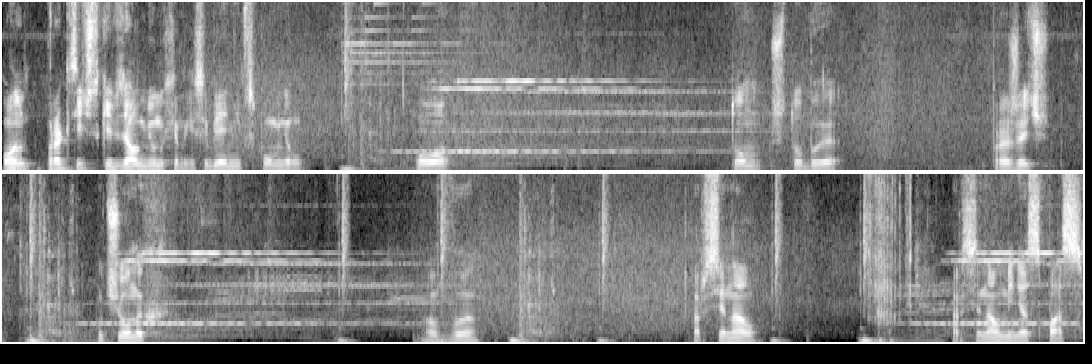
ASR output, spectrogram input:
Он практически взял Мюнхен, если бы я не вспомнил о том, чтобы прожечь ученых в Арсенал. Арсенал меня спас.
